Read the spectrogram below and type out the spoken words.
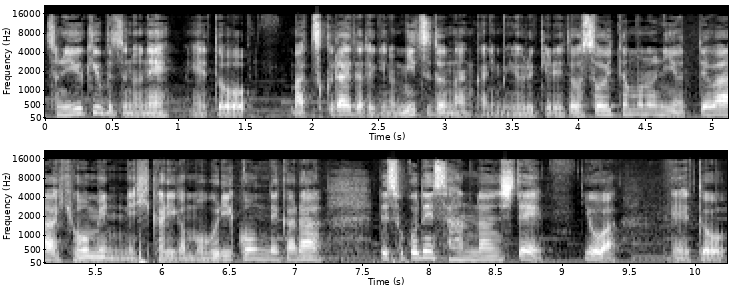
その有機物のねえっ、ー、とまあ、作られた時の密度なんかにもよるけれどそういったものによっては表面にね光が潜り込んでからでそこで散乱して要はえっ、ー、と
